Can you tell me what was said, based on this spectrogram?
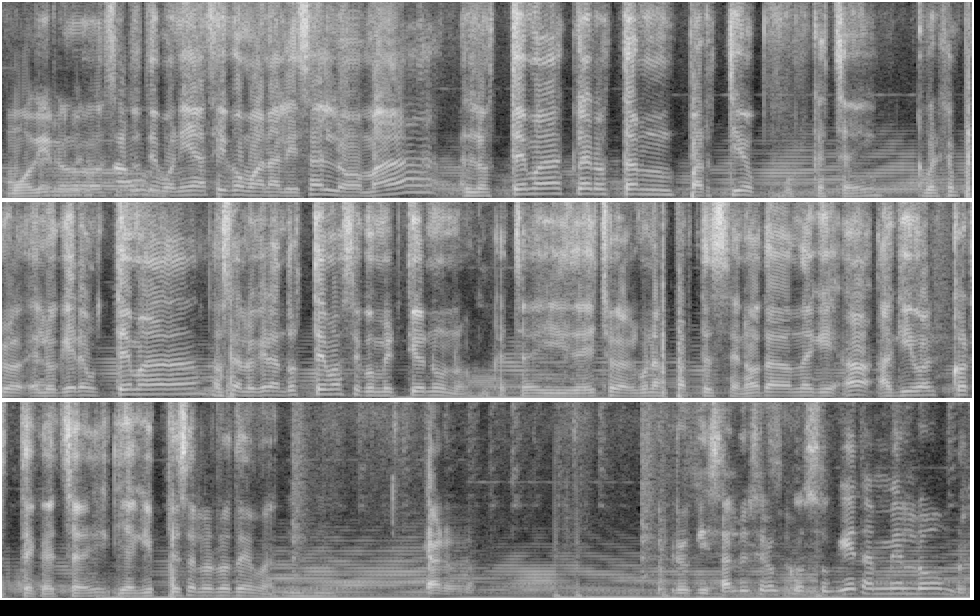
Como Pero si tú te ponías así como a analizarlo más, los temas, claro, están partidos, pues, ¿cachai? Por ejemplo, en lo que era un tema, o sea, lo que eran dos temas se convirtió en uno, ¿cachai? Y de hecho en algunas partes se nota donde aquí, ah, aquí va el corte, ¿cachai? Y aquí empieza el otro tema. Claro. Pero quizás lo hicieron con su que también los hombres.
